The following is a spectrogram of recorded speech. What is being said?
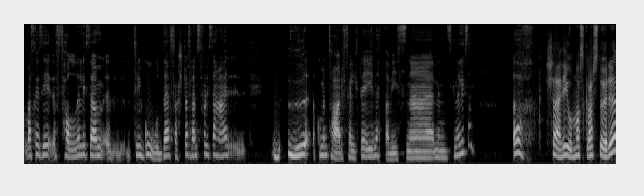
Hva skal jeg si Faller liksom eh, til gode først og fremst for disse her uh, kommentarfeltet i nettavisene-menneskene, liksom. Åh. Kjære Jonas Gahr Støre.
